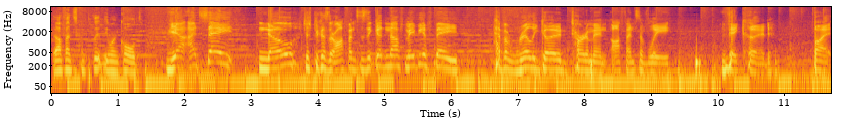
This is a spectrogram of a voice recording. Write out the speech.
the offense completely went cold. Yeah, I'd say no, just because their offense isn't good enough. Maybe if they have a really good tournament offensively, they could. But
